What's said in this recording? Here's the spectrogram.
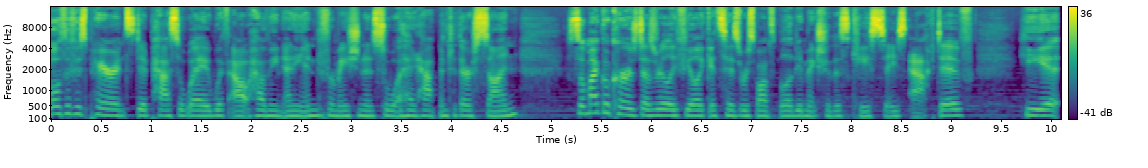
both of his parents did pass away without having any information as to what had happened to their son. So Michael Kurz does really feel like it's his responsibility to make sure this case stays active. He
